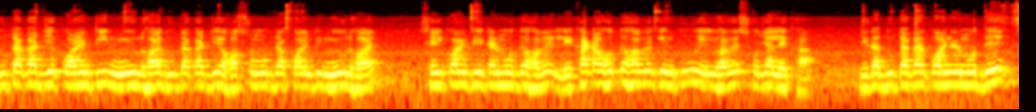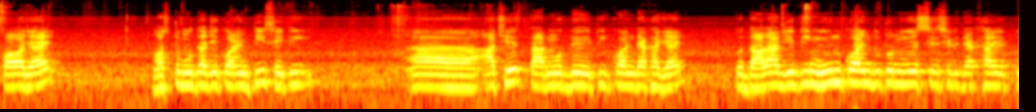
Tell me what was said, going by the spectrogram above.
দু টাকার যে কয়েনটি মিউল হয়, দু টাকার যে হস্তমুদ্রা কয়েনটি মিউল হয়, সেই কয়েনটি এটার মধ্যে হবে। লেখাটাও হতে হবে কিন্তু এইভাবে সোজা লেখা, যেটা দু টাকার কয়েনের মধ্যে পাওয়া যায়। হস্তমুদ্রা যে কয়েনটি সেটি আছে, তার মধ্যে এটি কয়েন দেখা যায়। তো দাদা যেটি মিউল কয়েন দুটো নিয়ে এসছে, সেটি দেখায় একটু,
